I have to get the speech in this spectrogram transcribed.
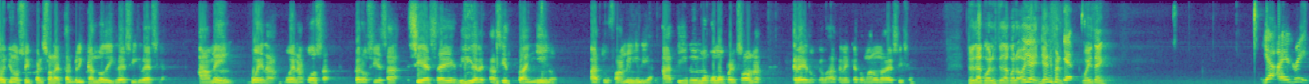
O yo no soy persona de estar brincando de iglesia a iglesia. Amén. Buena, buena cosa. Pero si, esa, si ese líder está haciendo dañino a tu familia, a ti mismo como persona, creo que vas a tener que tomar una decisión. Estoy de acuerdo, estoy de acuerdo. Oye, Jennifer, Yep. what do you think? Yeah, I agree.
